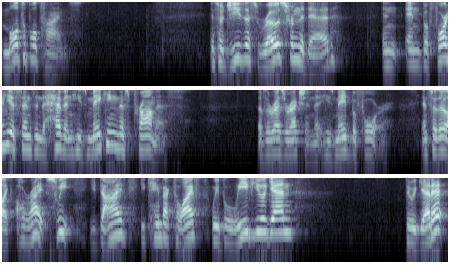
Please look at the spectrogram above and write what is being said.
multiple times. And so Jesus rose from the dead. And, and before he ascends into heaven, he's making this promise of the resurrection that he's made before. And so they're like, all right, sweet. You died, you came back to life, we believe you again. Do we get it?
